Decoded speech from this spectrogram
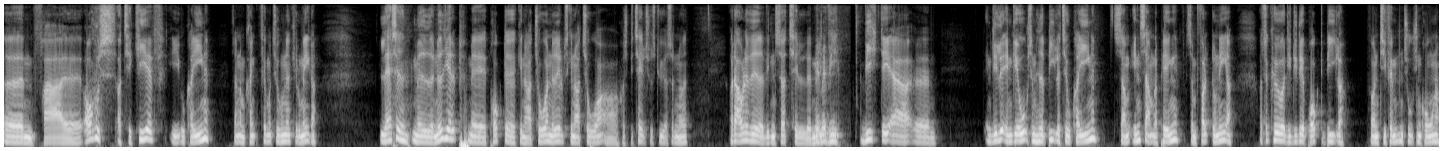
øh, fra øh, Aarhus og til Kiev i Ukraine, sådan omkring 2500 kilometer lasset med nødhjælp, med brugte generatorer, nødhjælpsgeneratorer og hospitalsudstyr og sådan noget. Og der afleverede vi den så til... Øh, Hvem er vi? Vi, det er øh, en lille NGO, som hedder Biler til Ukraine, som indsamler penge, som folk donerer, og så køber de de der brugte biler for en 10-15.000 kroner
